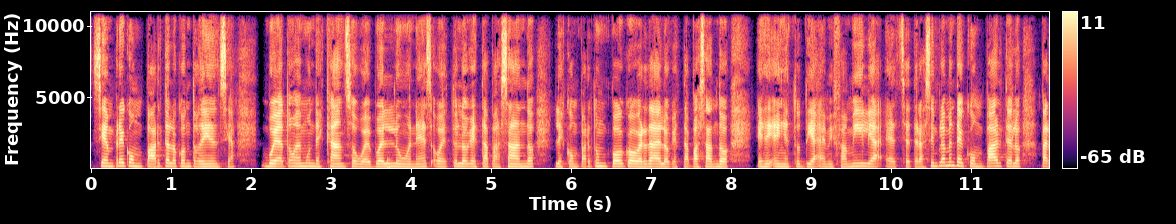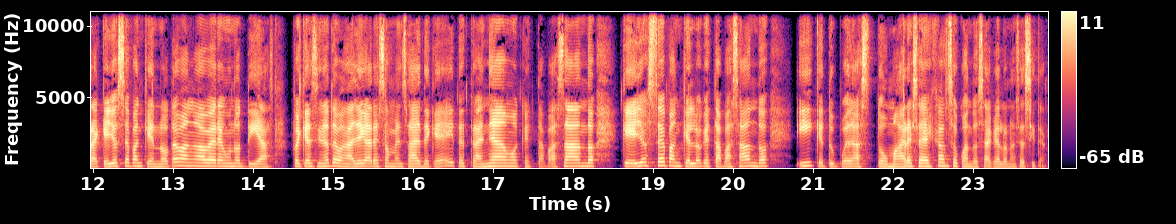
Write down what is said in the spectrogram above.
Siempre compártelo con tu audiencia. Voy a tomarme un descanso, vuelvo el lunes o esto es lo que está pasando. Les comparto un poco, ¿verdad?, de lo que está pasando en estos días en mi familia, etcétera. Simplemente compártelo para que ellos sepan que no te van a ver en unos días, porque si no te van a llegar esos mensajes de que te extrañamos, qué está pasando, que ellos sepan qué es lo que está pasando y que tú puedas tomar ese descanso cuando sea que lo necesiten.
